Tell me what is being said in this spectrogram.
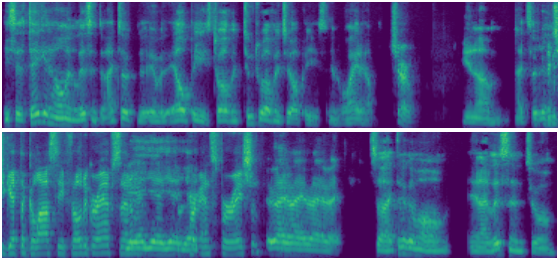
He says, take it home and listen to it. I took the, it was LPs, 12 and two 12 inch LPs in a white album. Sure. And um, I took Did you get the glossy photographs? Yeah, yeah, yeah, yeah. For inspiration? Right, right, right, right. So I took him home and I listened to him.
